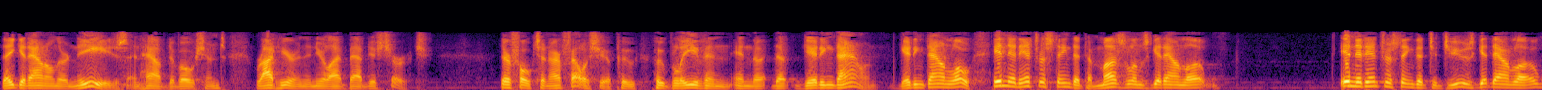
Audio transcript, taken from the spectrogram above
They get down on their knees and have devotions right here in the New Life Baptist Church. There are folks in our fellowship who, who believe in, in the, the getting down, getting down low. Isn't it interesting that the Muslims get down low? Isn't it interesting that the Jews get down low?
